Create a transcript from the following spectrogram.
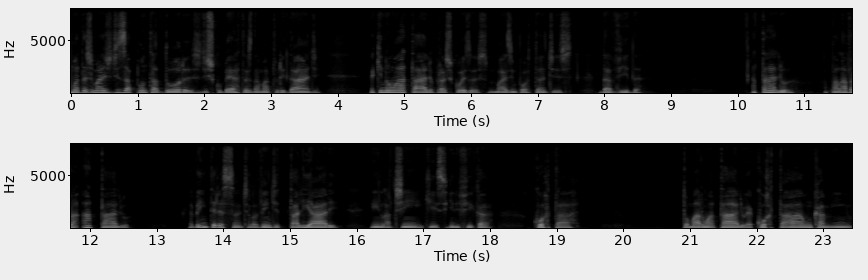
Uma das mais desapontadoras descobertas da maturidade é que não há atalho para as coisas mais importantes da vida. Atalho, a palavra atalho é bem interessante. Ela vem de tagliare em latim, que significa cortar. Tomar um atalho é cortar um caminho,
